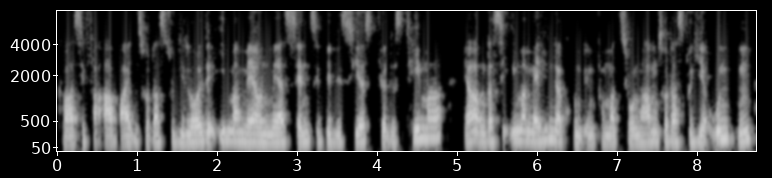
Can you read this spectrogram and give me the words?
quasi verarbeiten, sodass du die Leute immer mehr und mehr sensibilisierst für das Thema, ja, und dass sie immer mehr Hintergrundinformationen haben, sodass du hier unten,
